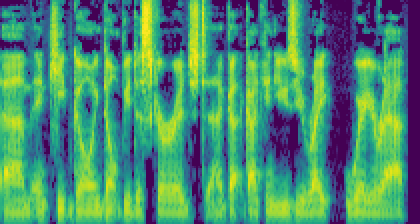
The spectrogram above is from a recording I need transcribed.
um, and keep going. Don't be discouraged. Uh, God, God can use you right where you're at.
